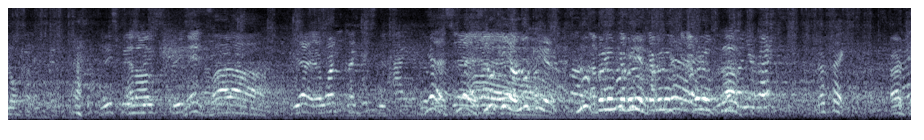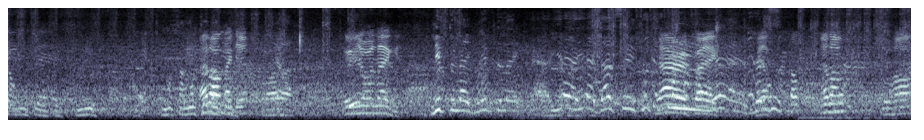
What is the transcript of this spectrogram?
blanc, ça. Hello. please, please. Miss. Voilà. Yeah, I want like this. With Yes, yes. Look here, look here. Look, Have a look, have a here. look, have a look, Yeah. have a look. Hello. Perfect. Ah, tiens, montez, montez. Hello, un peu. my dear. Voilà. With your leg. Lift the leg, lift the leg. Yeah, yeah, yeah, that's it. Look at me. Perfect. Yeah, very Yes. good. Hello. Johan.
